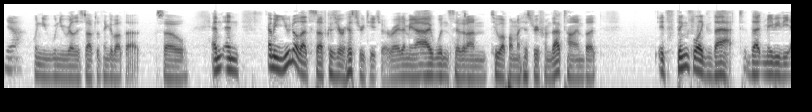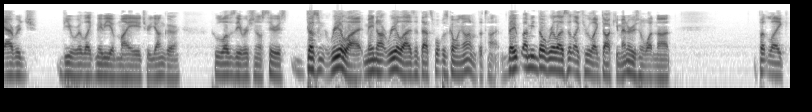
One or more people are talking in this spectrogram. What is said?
Yeah. when you when you really stop to think about that. So and and I mean you know that stuff because you're a history teacher, right? I mean I wouldn't say that I'm too up on my history from that time, but it's things like that that maybe the average viewer, like maybe of my age or younger, who loves the original series, doesn't realize, may not realize that that's what was going on at the time. They, I mean, they'll realize it like through like documentaries and whatnot, but like.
